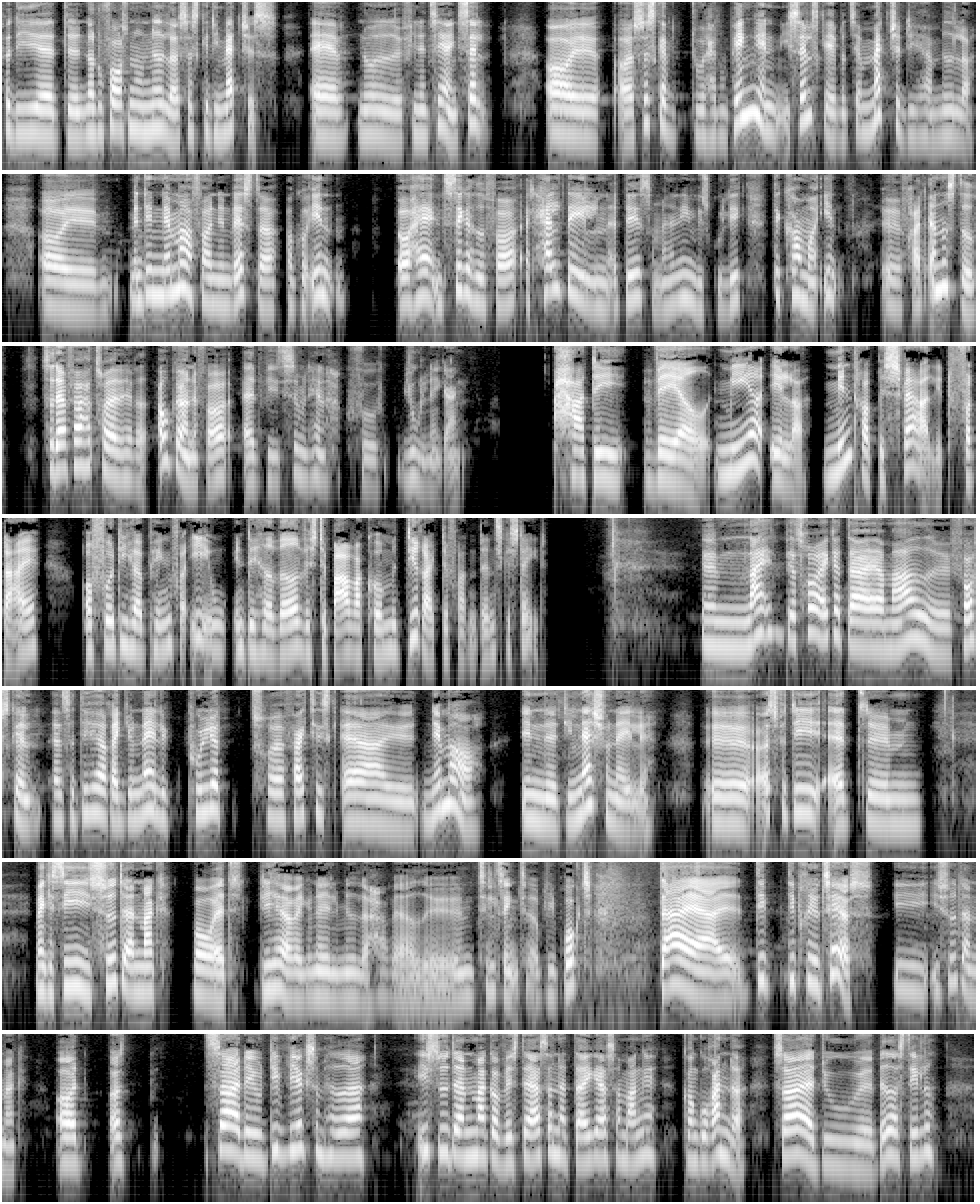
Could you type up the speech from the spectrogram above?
Fordi at øh, når du får sådan nogle midler, så skal de matches af noget øh, finansiering selv. Og, øh, og så skal du have nogle penge ind i selskabet til at matche de her midler. Og, øh, men det er nemmere for en investor at gå ind og have en sikkerhed for, at halvdelen af det, som han egentlig skulle ligge, det kommer ind øh, fra et andet sted. Så derfor tror jeg, det har været afgørende for, at vi simpelthen har kunne få hjulene i gang. Har det været mere eller mindre besværligt for dig at få de her penge fra EU, end det havde været, hvis det bare var kommet direkte fra den danske stat? Øhm, nej, jeg tror ikke, at der er meget øh, forskel. Altså de her regionale puljer, tror jeg faktisk er øh, nemmere end øh, de nationale. Øh, også fordi, at øh, man kan sige, at i Syddanmark, hvor at de her regionale midler har været øh, tiltænkt at blive brugt, der er, øh, de, de prioriteres i, i Syddanmark. Og, og så er det jo de virksomheder i Syddanmark, og hvis det er sådan, at der ikke er så mange konkurrenter, så er du øh, bedre stillet.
